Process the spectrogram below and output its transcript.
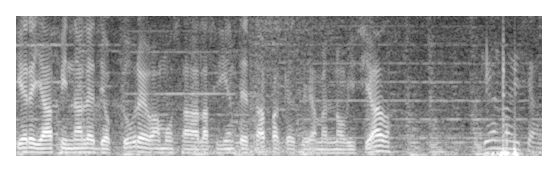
quiere, ya a finales de octubre vamos a la siguiente etapa que se llama el noviciado. ¿Qué es el noviciado?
